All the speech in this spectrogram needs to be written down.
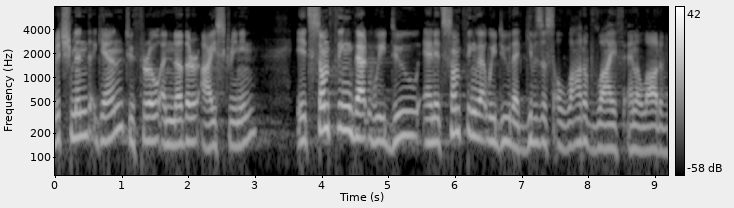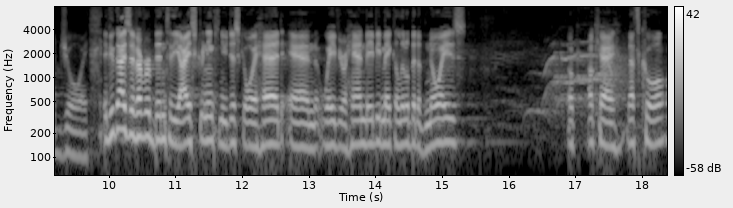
Richmond again to throw another eye screening. It's something that we do, and it's something that we do that gives us a lot of life and a lot of joy. If you guys have ever been to the eye screening, can you just go ahead and wave your hand, maybe make a little bit of noise? Okay, that's cool.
